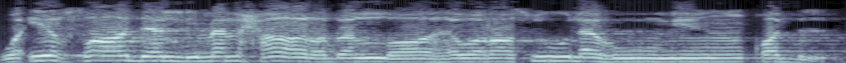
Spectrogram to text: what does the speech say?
وإرصادا لمن حارب الله ورسوله من قبل.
